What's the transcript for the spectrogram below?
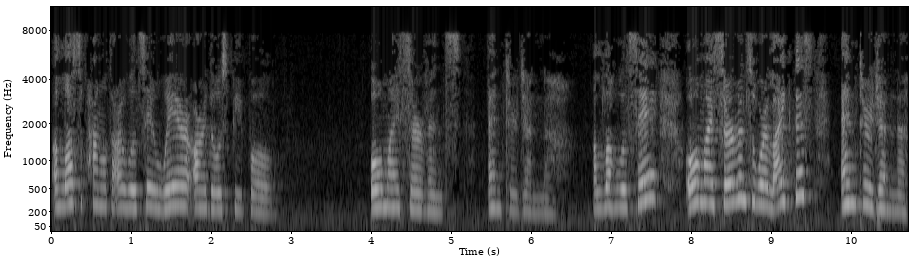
Allah subhanahu wa ta'ala will say, where are those people? O my servants, enter Jannah. Allah will say, O my servants who are like this, enter Jannah.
